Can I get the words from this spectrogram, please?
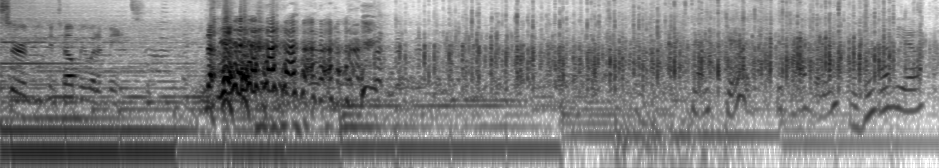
this or if you can tell me what it means. No. nice kiss. Good job, buddy. Mm -hmm. Love you.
